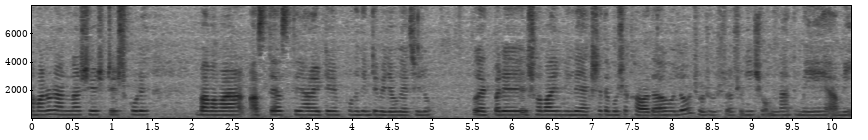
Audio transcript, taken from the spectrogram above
আমারও রান্না শেষ টেস্ট করে বাবা মা আস্তে আস্তে আড়াইটে পনেরো তিনটে বেজেও গেছিল। তো একবারে সবাই মিলে একসাথে বসে খাওয়া দাওয়া হলো। শ্বশুর, শাশুড়ি, সোমনাথ, মেয়ে, আমি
